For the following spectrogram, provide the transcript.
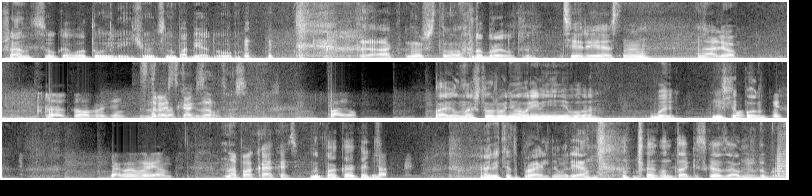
шанс у кого-то увеличивается на победу. Так, ну что, Доброе утро. интересно. Алло, Добрый день. здрасте, как зовут вас? Павел. Павел, на что же у него времени не было бы, если бы он... Второй вариант. На покакать? Ну, покакать? А ведь это правильный вариант. Он так и сказал, между прочим.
